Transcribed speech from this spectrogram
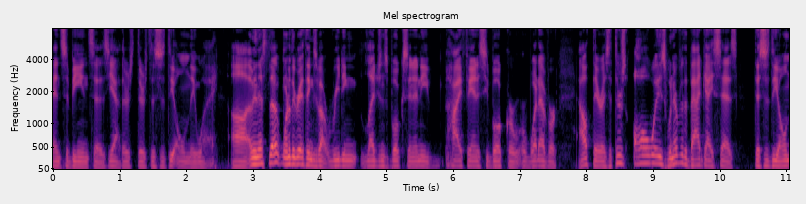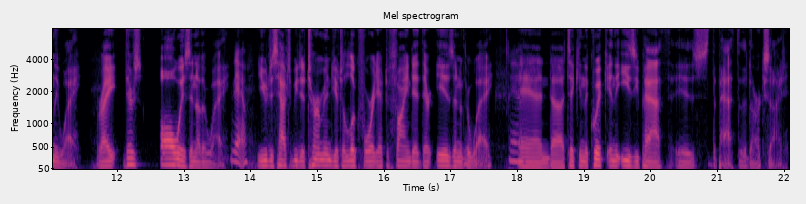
And Sabine says, "Yeah, there's, there's, this is the only way." Uh, I mean, that's the, one of the great things about reading legends books and any high fantasy book or, or whatever out there is that there's always, whenever the bad guy says, "This is the only way," right? There's always another way. Yeah. You just have to be determined. You have to look for it. You have to find it. There is another way. Yeah. And uh, taking the quick and the easy path is the path to the dark side.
